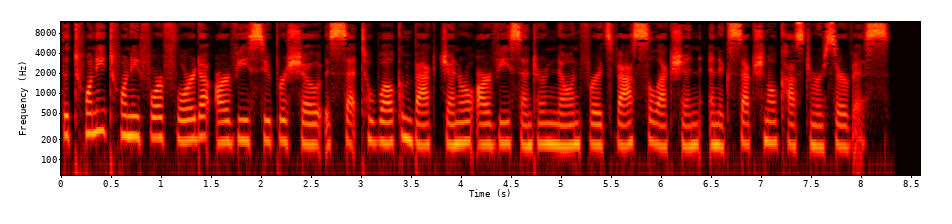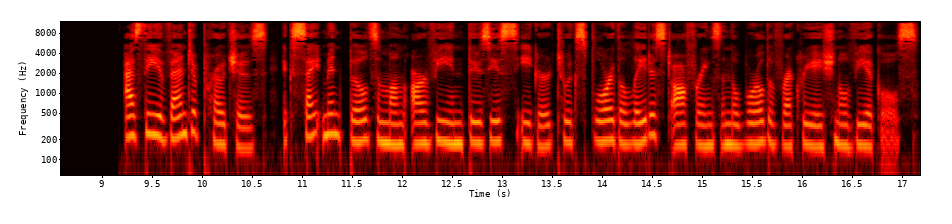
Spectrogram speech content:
The 2024 Florida RV Super Show is set to welcome back General RV Center known for its vast selection and exceptional customer service. As the event approaches, excitement builds among RV enthusiasts eager to explore the latest offerings in the world of recreational vehicles.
